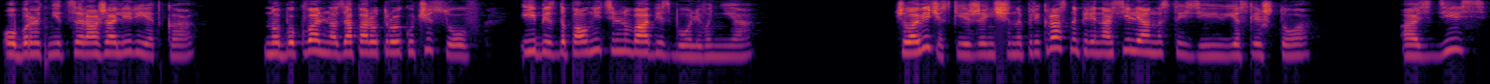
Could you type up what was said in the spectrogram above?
Оборотницы рожали редко, но буквально за пару-тройку часов и без дополнительного обезболивания. Человеческие женщины прекрасно переносили анестезию, если что. А здесь...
